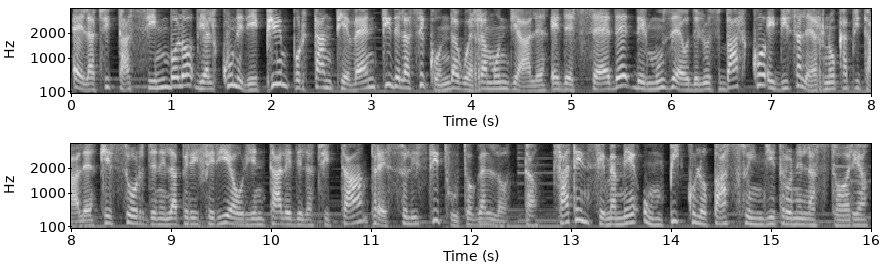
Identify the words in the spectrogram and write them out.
è la città simbolo di alcuni dei più importanti eventi della Seconda Guerra Mondiale ed è sede del Museo dello Sbarco e di Salerno Capitale, che sorge nella periferia orientale della città presso l'Istituto Gallotta. Fate insieme a me un piccolo passo indietro nella storia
